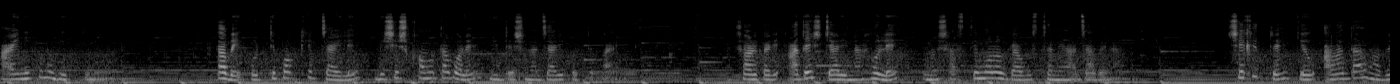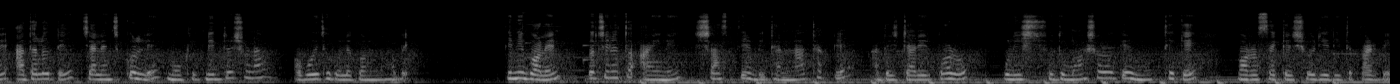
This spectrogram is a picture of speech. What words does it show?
আইনি কোনো ভিত্তি নেই। তবে কর্তৃপক্ষের চাইলে বিশেষ ক্ষমতা বলে নির্দেশনা জারি করতে পারে সরকারি আদেশ জারি না হলে কোনো শাস্তিমূলক ব্যবস্থা নেওয়া যাবে না। সেক্ষেত্রে কেউ আলাদাভাবে আদালতে চ্যালেঞ্জ করলে মৌখিক নির্দেশনা অবৈধ বলে গণ্য হবে। তিনি বলেন, প্রচলিত আইনে শাস্তির বিধান না থাকলে আদেশ জারির পরও পুলিশ শুধু মহাসড়কের মুখ থেকে মোটরসাইকেল সরিয়ে দিতে পারবে,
